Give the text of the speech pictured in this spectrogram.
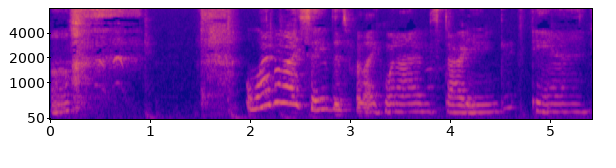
Um, why don't I save this for like when I'm starting and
